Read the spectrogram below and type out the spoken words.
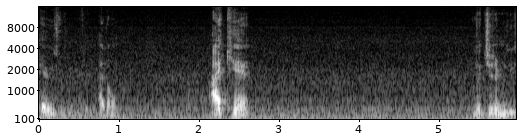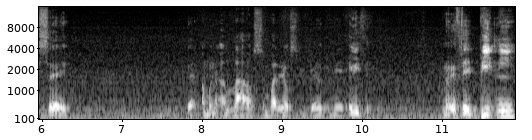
carries with me because I don't I can't legitimately say that I'm gonna allow somebody else to be better than me at anything. You know, if they beat me,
